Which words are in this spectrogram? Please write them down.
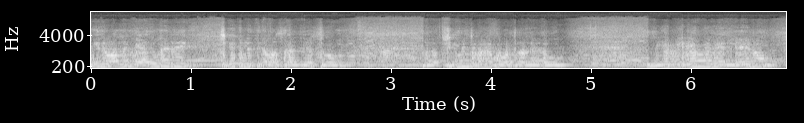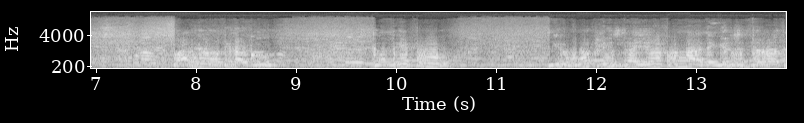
దీనివల్ల మీ అందరినీ చేతులు నమస్కారం చేస్తూ నన్ను క్షమించమని కోరుతున్నాను. మీరు లేని నేను లేను. బాధగా ఉంది నాకు. కానీ రేపు మీరు ఓట్లు వేసినా ఏమకున్నా నేను గెలిచిన తర్వాత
